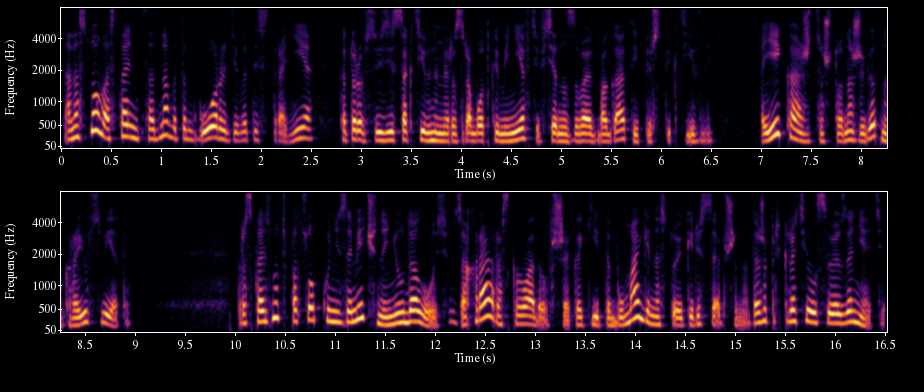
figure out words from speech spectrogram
Она снова останется одна в этом городе, в этой стране, которую в связи с активными разработками нефти все называют богатой и перспективной. А ей кажется, что она живет на краю света. Проскользнуть в подсобку незамеченной не удалось. Захра, раскладывавшая какие-то бумаги на стойке ресепшена, даже прекратила свое занятие.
